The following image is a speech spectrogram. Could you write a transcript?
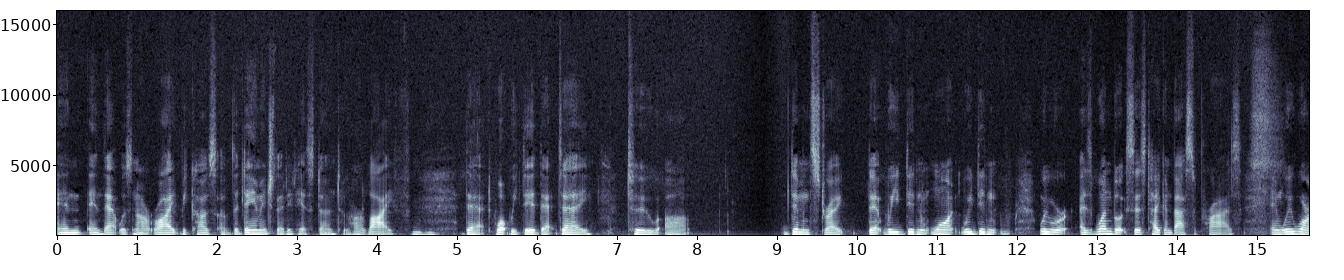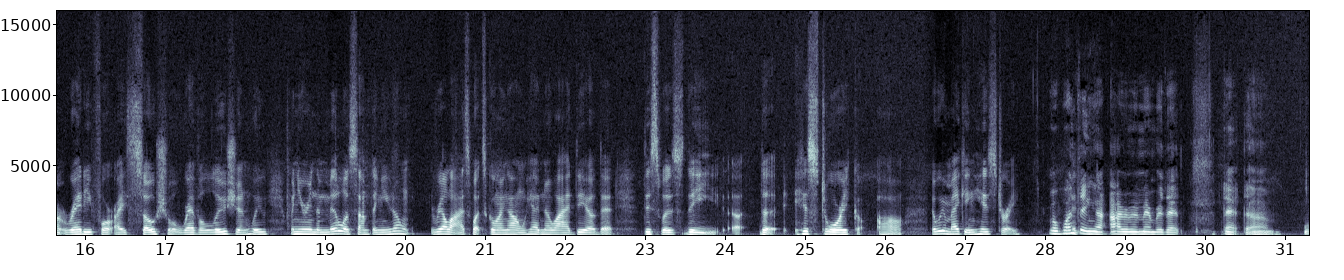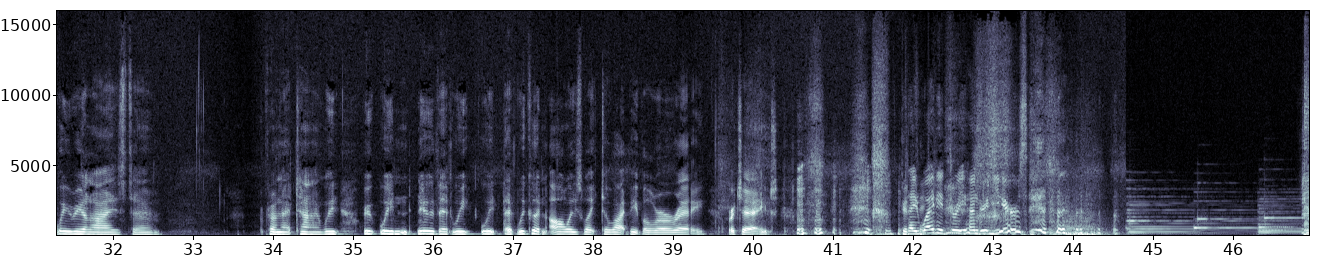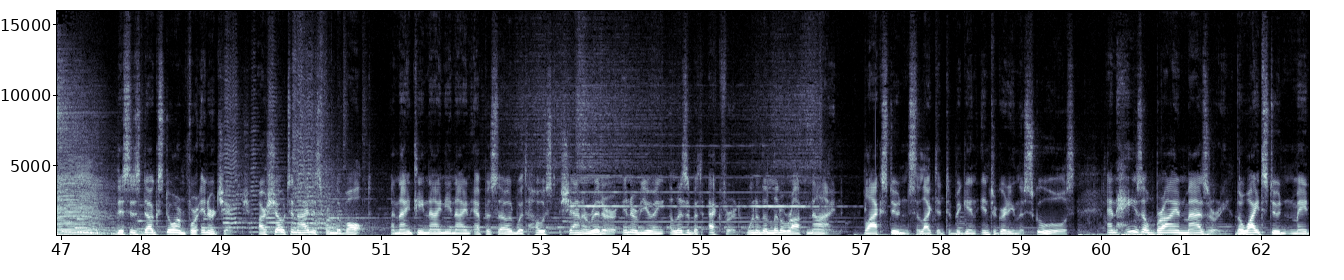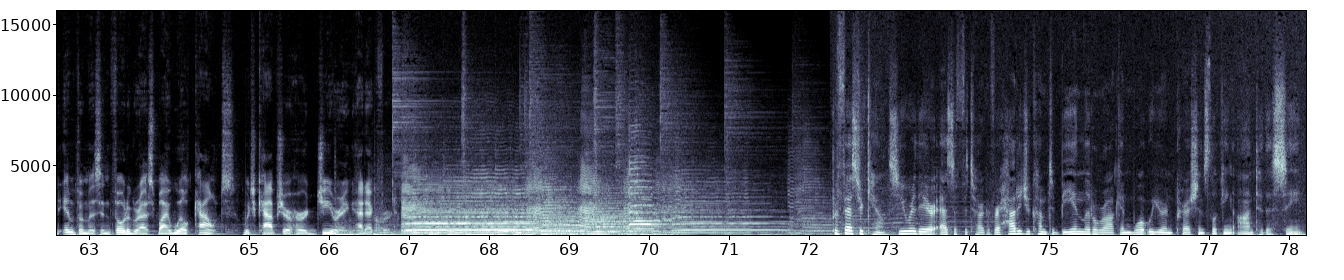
And, and that was not right because of the damage that it has done to her life. Mm-hmm. That what we did that day to uh, demonstrate that we didn't want we didn't we were as one book says taken by surprise. And we weren't ready for a social revolution. We when you're in the middle of something you don't realize what's going on. We had no idea that this was the uh, the historic uh, that we were making history. Well, one thing I remember that that um, we realized um, from that time, we, we we knew that we, we that we couldn't always wait till white people were ready for change. they thing. waited 300 years. This is Doug Storm for Interchange. Our show tonight is from The Vault, a 1999 episode with host Shanna Ritter interviewing Elizabeth Eckford, one of the Little Rock Nine, black student selected to begin integrating the schools, and Hazel Bryan Massery, the white student made infamous in photographs by Will Counts, which capture her jeering at Eckford. Professor Counts, you were there as a photographer. How did you come to be in Little Rock, and what were your impressions looking onto this scene?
